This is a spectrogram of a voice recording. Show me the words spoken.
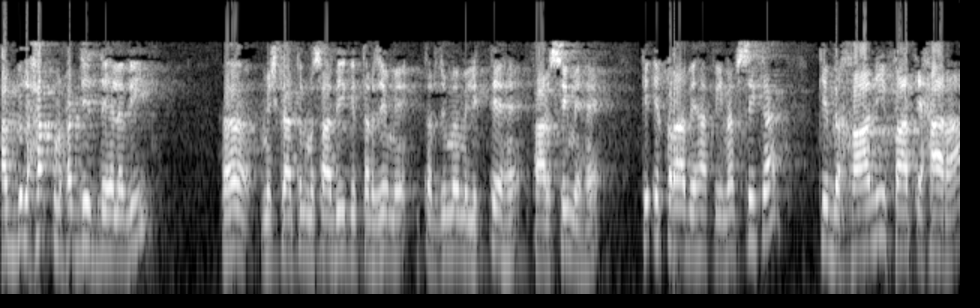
عبد الحق محدث دہلوی ہاں مشکات المصابی کے ترجمے ترجمے میں لکھتے ہیں، فارسی میں ہے کہ اقرا بحا فی نفسی کہ بخانی فاتحہ را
